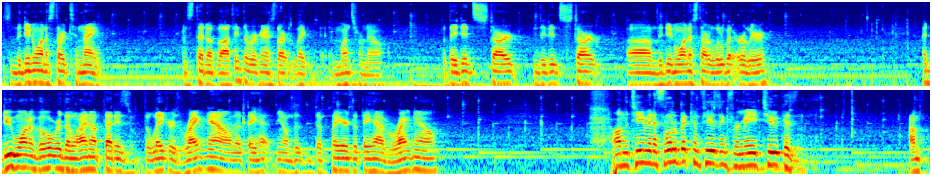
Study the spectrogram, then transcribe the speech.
so they didn't want to start tonight instead of uh, I think they were gonna start like months from now, but they did start. They did start. Um, they didn't want to start a little bit earlier. I do want to go over the lineup that is the Lakers right now that they have, you know, the, the players that they have right now on the team, and it's a little bit confusing for me too because I'm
